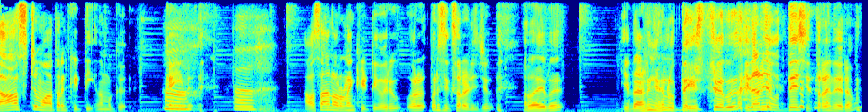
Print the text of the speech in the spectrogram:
ലാസ്റ്റ് മാത്രം കിട്ടി നമുക്ക് കയ്യിൽ. അവസാനം ഒരെണ്ണം കിട്ടി. ഒരു ഒരു- സിക്സർ അടിച്ചു. അതായത് ഇതാണ് ഞാൻ ഉദ്ദേശിച്ചത്. ഇതാണ് ഞാൻ ഉദ്ദേശിച്ചത് ഇത്രയും നേരം.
